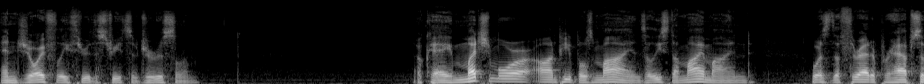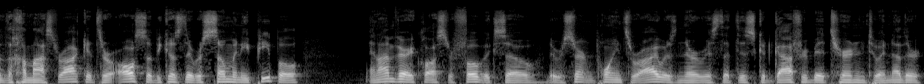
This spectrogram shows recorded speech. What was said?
and joyfully through the streets of Jerusalem. Okay, much more on people's minds, at least on my mind, was the threat of perhaps of the Hamas rockets, or also because there were so many people, and I'm very claustrophobic, so there were certain points where I was nervous that this could, God forbid, turn into another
